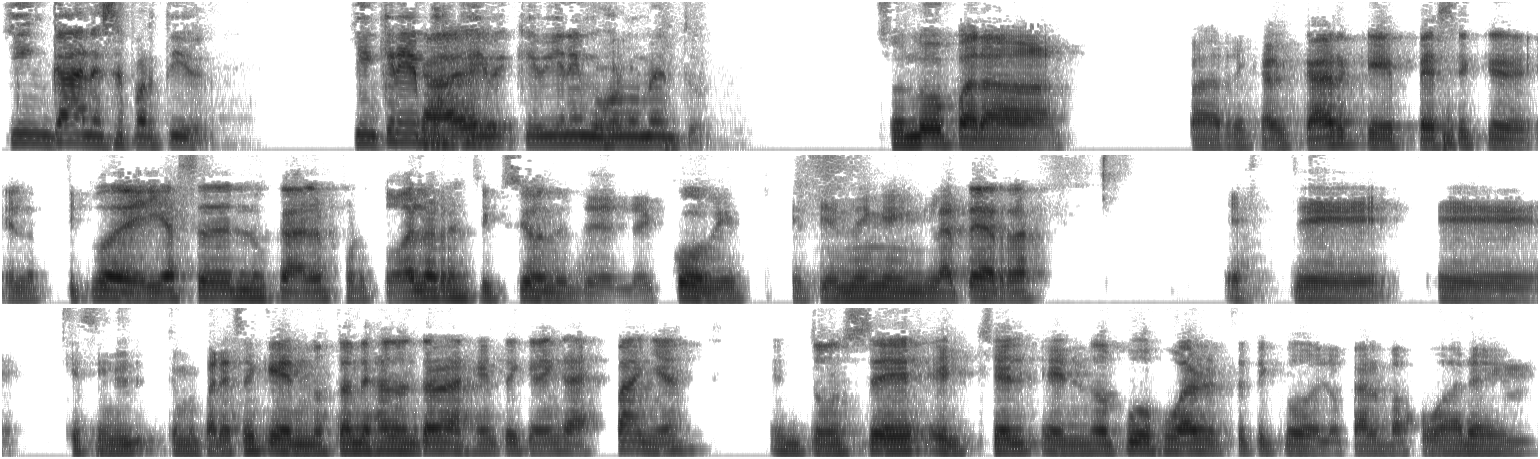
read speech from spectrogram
quién gana ese partido? ¿Quién creemos que, que, viene en mejor momento? Solo para, para recalcar que pese que el Atlético debería ser local por todas las restricciones de, COVID que tienen en Inglaterra, este, eh, que, me parece que no están dejando entrar a la gente que venga de España. Entonces, el Chelsea no pudo jugar el Atlético de local, va a jugar en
